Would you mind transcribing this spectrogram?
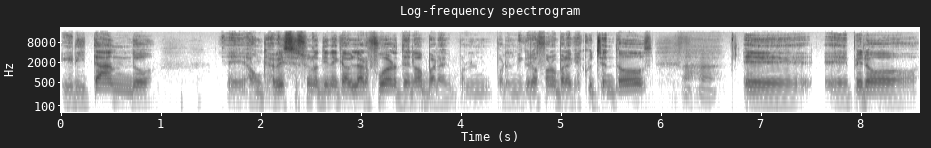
gritando. Eh, aunque a veces uno tiene que hablar fuerte, ¿no? Para, por, el, por el micrófono para que escuchen todos. Ajá. Eh, eh, pero.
